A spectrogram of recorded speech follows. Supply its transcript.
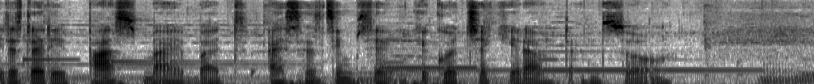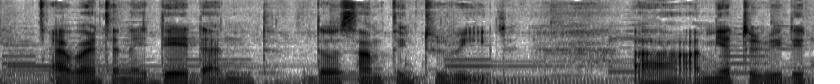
just let it pass by, but I sensed Him saying, "Okay, go check it out." And so I went and I did, and there was something to read. Uh, I'm yet to read it,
